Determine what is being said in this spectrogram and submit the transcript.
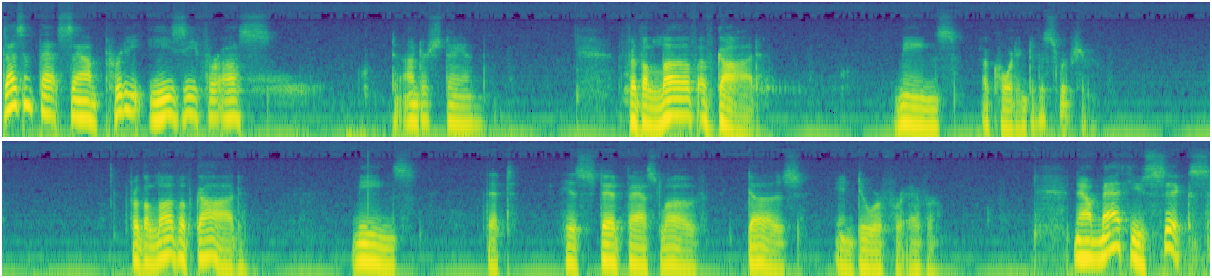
Doesn't that sound pretty easy for us to understand? For the love of God means according to the Scripture. For the love of God means that his steadfast love does endure forever. Now, Matthew 6,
